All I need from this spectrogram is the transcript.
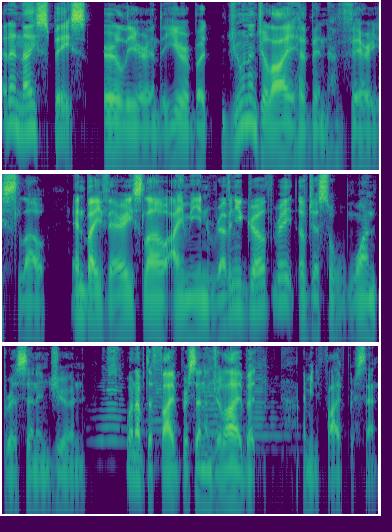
at a nice pace earlier in the year, but June and July have been very slow. And by very slow, I mean revenue growth rate of just 1% in June. Went up to 5% in July, but I mean 5%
